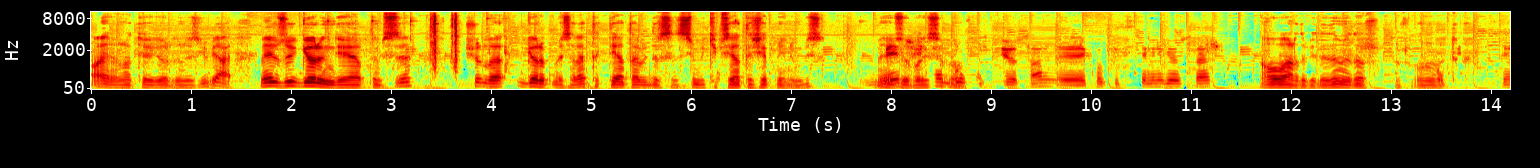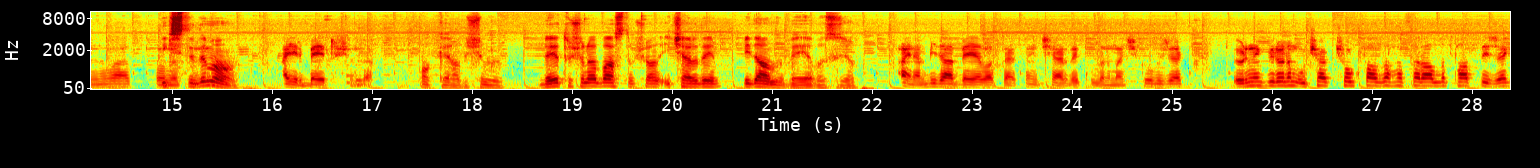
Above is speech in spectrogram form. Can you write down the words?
Aynen atıyor gördüğünüz gibi. Ya, mevzuyu görün diye yaptım size. Şurada görüp mesela tık diye atabilirsiniz. Şimdi kimseye ateş etmeyelim biz. Mevzu bahisi bu. istiyorsan e, kokpit sistemini göster. O vardı bir de değil mi? Dur. Dur onu unuttuk. Sistemi var. X'ti değil mi o? Hayır B tuşunda. Okey abi şimdi. B tuşuna bastım. Şu an içerideyim. Bir daha mı B'ye basacağım? Aynen bir daha B'ye basarsan içeride kullanıma açık olacak. Örnek veriyorum uçak çok fazla hasar aldı patlayacak.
